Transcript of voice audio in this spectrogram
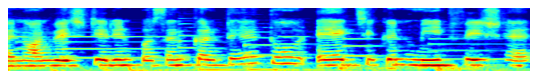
नॉन वेजिटेरियन पसंद करते हैं तो एग चिकन मीट फ़िश है।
